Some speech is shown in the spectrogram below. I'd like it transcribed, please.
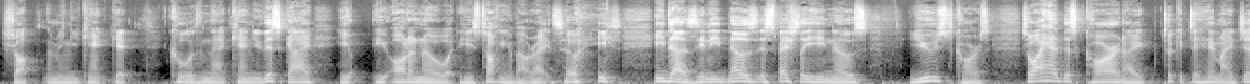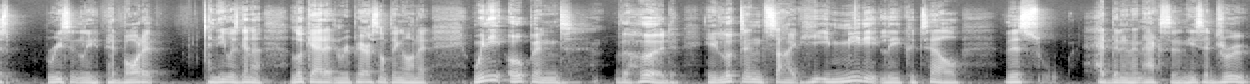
Shop. I mean, you can't get cooler than that, can you? This guy, he he ought to know what he's talking about, right? So he's he does, and he knows, especially he knows used cars. So I had this car and I took it to him. I just recently had bought it, and he was gonna look at it and repair something on it. When he opened the hood, he looked inside. He immediately could tell this had been in an accident. He said, "Drew."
